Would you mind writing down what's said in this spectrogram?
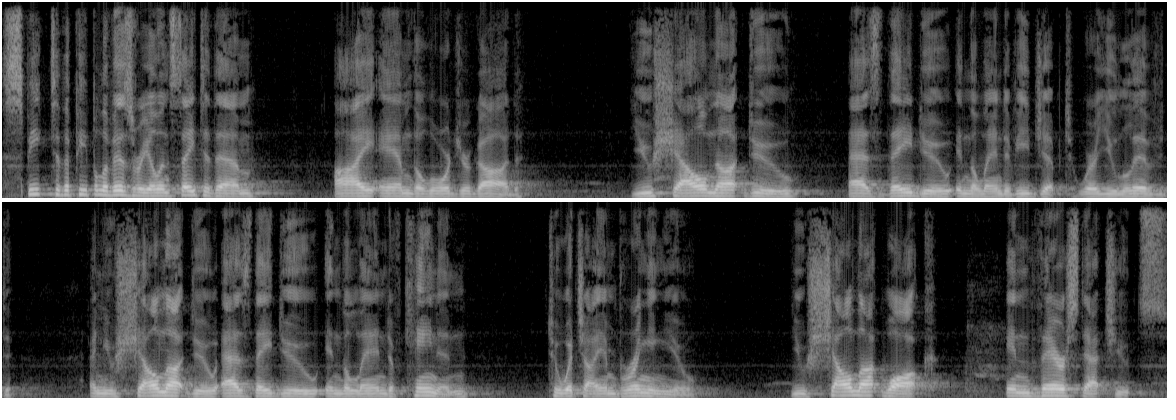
Speak to the people of Israel and say to them, I am the Lord your God. You shall not do as they do in the land of Egypt, where you lived, and you shall not do as they do in the land of Canaan, to which I am bringing you. You shall not walk in their statutes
